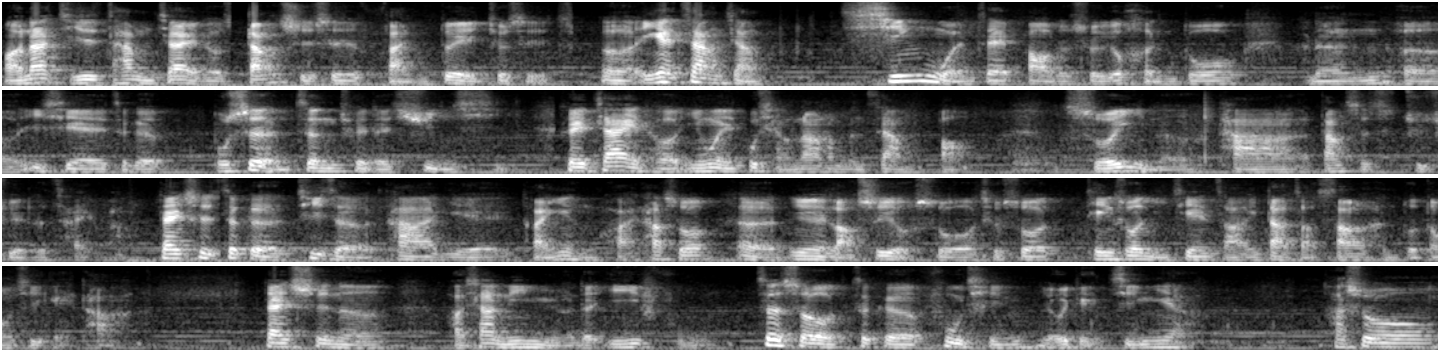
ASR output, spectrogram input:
哦，那其实他们家里头当时是反对，就是呃，应该这样讲，新闻在报的时候有很多可能呃一些这个不是很正确的讯息，所以家里头因为不想让他们这样报，所以呢，他当时是拒绝了采访。但是这个记者他也反应很快，他说，呃，因为老师有说，就说听说你今天早上一大早烧了很多东西给他。但是呢，好像你女儿的衣服。这时候，这个父亲有一点惊讶，他说：“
